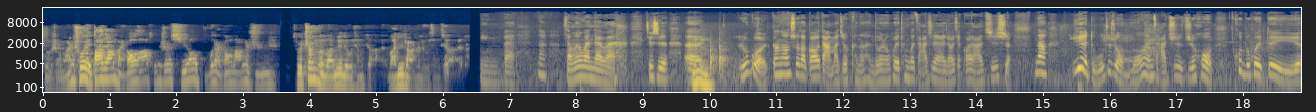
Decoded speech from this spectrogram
就是完，所以大家买高达同时需要补点高达的知识，就这么玩具流行起来玩具展就流行起来的。明白。那想问万代万，就是呃，如果刚刚说到高达嘛，就可能很多人会通过杂志来了解高达的知识。那阅读这种魔玩杂志之后，会不会对于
